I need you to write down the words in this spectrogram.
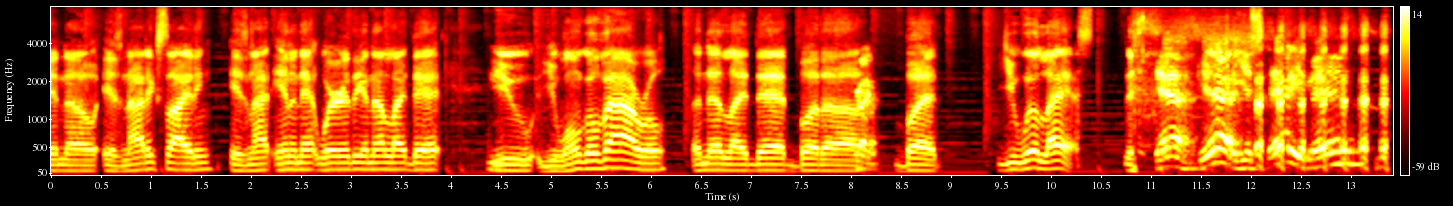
you know, it's not exciting, it's not internet worthy and nothing like that. Mm-hmm. You you won't go viral or nothing like that, but uh right. but you will last yeah, yeah, you're steady, man. You're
